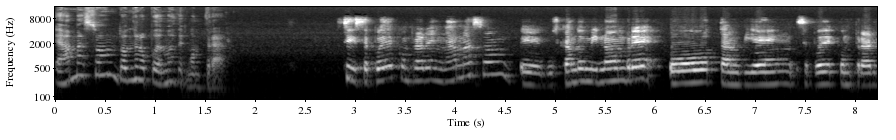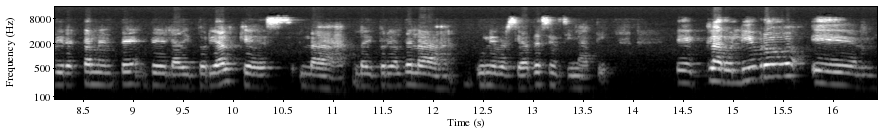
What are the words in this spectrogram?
Amazon? ¿Dónde lo podemos encontrar? Sí, se puede comprar en Amazon eh, buscando mi nombre o también se puede comprar directamente de la editorial, que es la, la editorial de la Universidad de Cincinnati. Eh, claro, el libro eh,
